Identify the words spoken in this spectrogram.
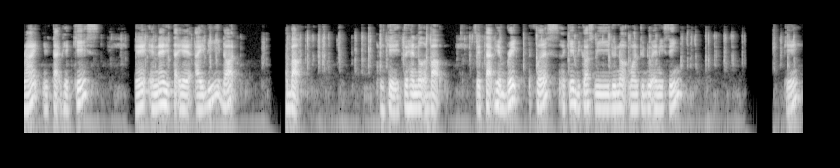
right? You type here case okay? And then you type here id dot about. Okay to handle about. So type here break first okay? Because we do not want to do anything. Okay?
